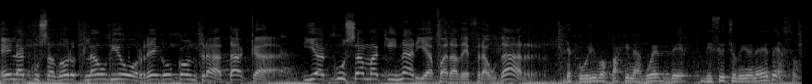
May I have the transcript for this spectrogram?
El acusador Claudio Orrego contraataca y acusa maquinaria para defraudar. Descubrimos páginas web de 18 millones de pesos,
